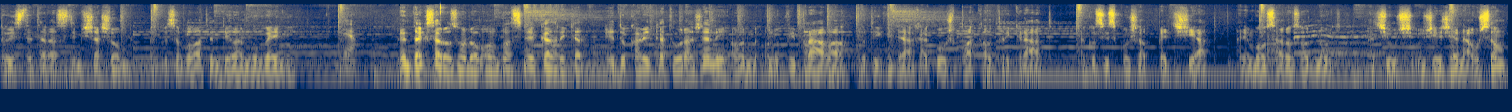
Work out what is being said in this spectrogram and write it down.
To isté teraz s tým šašom, ako sa volá ten Dylan Mulvaney. Ja. Len tak sa rozhodol, on vlastne, karika, je to karikatúra ženy, on, on vypráva do tých videách, ako už plakal trikrát, ako si skúšal 5 šiat a nemohol sa rozhodnúť, a či už, už je žena. Už som,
